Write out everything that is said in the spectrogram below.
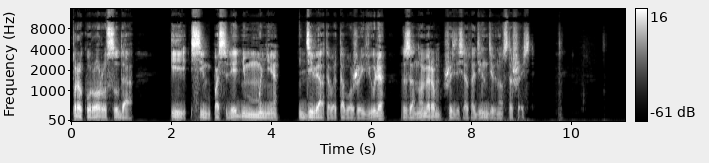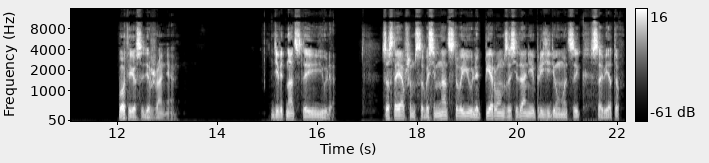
прокурору суда и сим последним мне 9 того же июля за номером 6196. Вот ее содержание. 19 июля состоявшемся 18 июля первом заседании Президиума ЦИК Советов,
